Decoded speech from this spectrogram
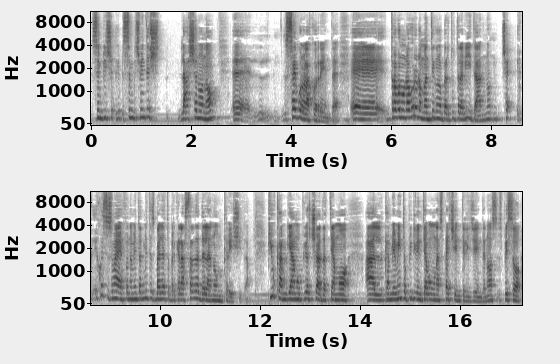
semplice, semplicemente lasciano, no? Eh, seguono la corrente, eh, trovano un lavoro e lo mantengono per tutta la vita. Non, cioè, e questo secondo me è fondamentalmente sbagliato perché è la strada della non crescita. Più cambiamo, più ci adattiamo al cambiamento, più diventiamo una specie intelligente. No? Spesso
